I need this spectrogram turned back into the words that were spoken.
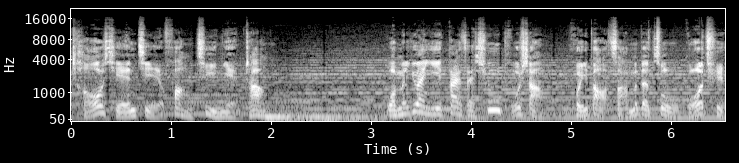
朝鲜解放纪念章，我们愿意戴在胸脯上，回到咱们的祖国去。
